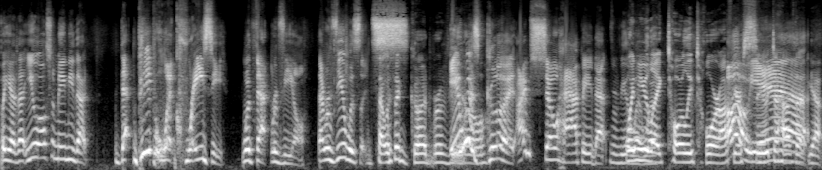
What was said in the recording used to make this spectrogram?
But yeah, that you also made me that. That people went crazy with that reveal. That reveal was that was a good reveal. it was good. I'm so happy that reveal when you like totally tore off your Oh, suit to have that. Yeah,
